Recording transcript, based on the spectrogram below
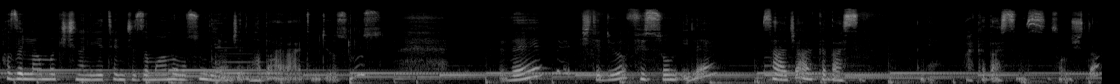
hazırlanmak için hani yeterince zamanı olsun diye önceden haber verdim diyorsunuz. Ve işte diyor Füsun ile sadece arkadaşsın. Hani arkadaşsınız sonuçta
